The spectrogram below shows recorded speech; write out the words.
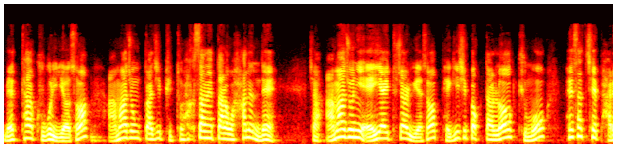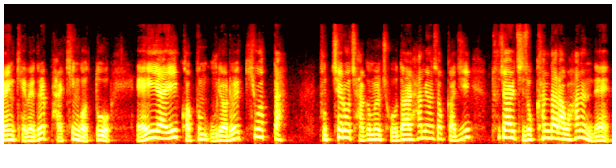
메타, 구글 이어서 아마존까지 뷰투 확산했다라고 하는데, 자, 아마존이 AI 투자를 위해서 120억 달러 규모 회사채 발행 계획을 밝힌 것도 AI 거품 우려를 키웠다. 부채로 자금을 조달하면서까지 투자를 지속한다라고 하는데,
